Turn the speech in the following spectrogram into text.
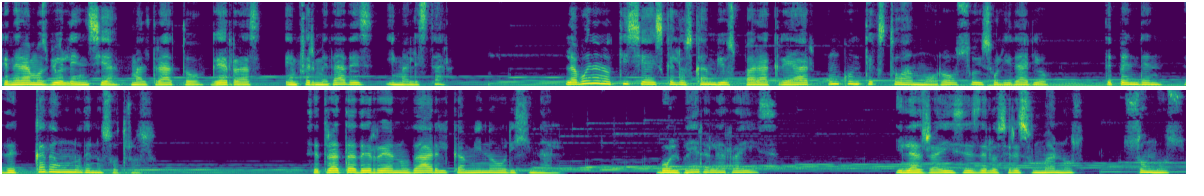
Generamos violencia, maltrato, guerras, enfermedades y malestar. La buena noticia es que los cambios para crear un contexto amoroso y solidario dependen de cada uno de nosotros. Se trata de reanudar el camino original, volver a la raíz. Y las raíces de los seres humanos somos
